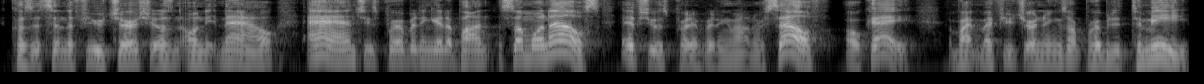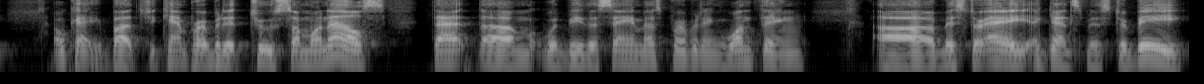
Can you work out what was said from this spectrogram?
because it's in the future. She doesn't own it now, and she's prohibiting it upon someone else. If she was prohibiting it on herself, okay, my, my future earnings are prohibited to me, okay, but she can't prohibit it to someone else. That um, would be the same as prohibiting one thing uh, Mr. A against Mr. B.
